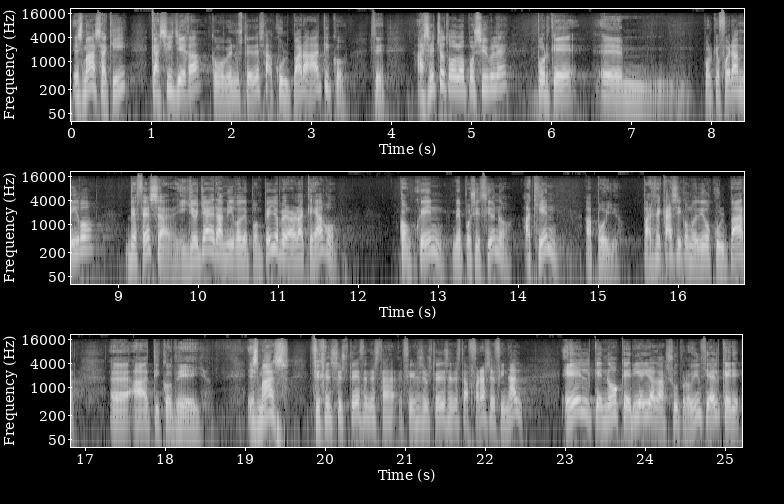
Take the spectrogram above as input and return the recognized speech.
Es más, aquí casi llega, como ven ustedes, a culpar a Ático. Dice, has hecho todo lo posible porque, em, porque fuera amigo de César, y yo ya era amigo de Pompeyo, pero ahora ¿qué hago? ¿Con quién me posiciono? ¿A quién apoyo? Parece casi, como digo, culpar eh, a Ático de ello. Es más, Fíjense, en esta, fíjense ustedes en esta frase final. Él que no quería ir a la, su provincia, él que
